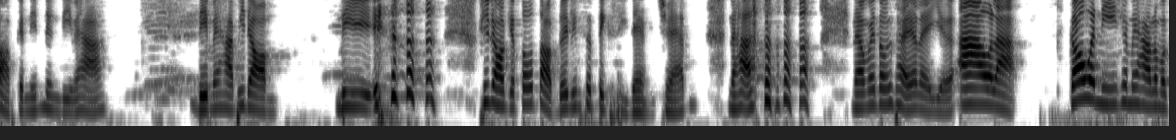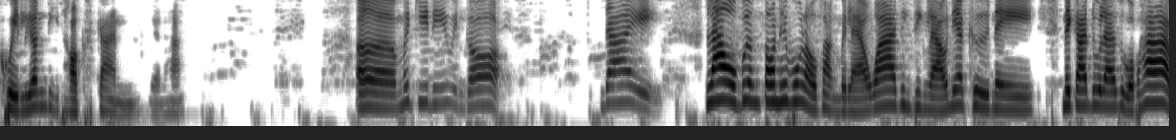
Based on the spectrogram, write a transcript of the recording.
ตอบกันนิดนึงดีไหมคะดีไหมคะพี่ดอมดี พี่ดอมแกโต้ตอบด้วยลิปสติกสีแดงแจ๊ดนะคะนะไม่ต้องใช้อะไรเยอะอ้าวล่ะ ก็วันนี้ใช่ไหมคะ เรามาคุยเรื่องดีท็อกซ์กันเดี๋ยวนะคะเอ่อเมื่อกี้นี้วินก็ได้เล่าเบื้องต้นให้พวกเราฟังไปแล้วว่าจริง ๆ แล้วเนี่ยคือในในการดูแลสุขภาพ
